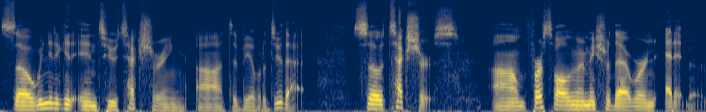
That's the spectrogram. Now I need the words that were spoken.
So we need to get into texturing uh, to be able to do that. So textures. Um, first of all, we want to make sure that we're in edit mode.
